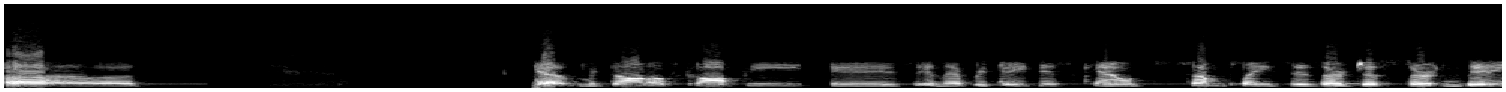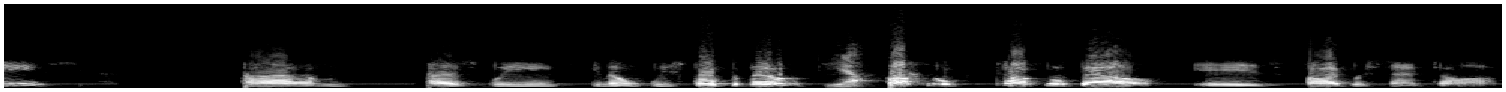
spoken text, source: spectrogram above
uh, Yeah, McDonald's coffee is an everyday discount. Some places are just certain days, um, as we you know we spoke about. Yeah. Taco Taco Bell is five percent off,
